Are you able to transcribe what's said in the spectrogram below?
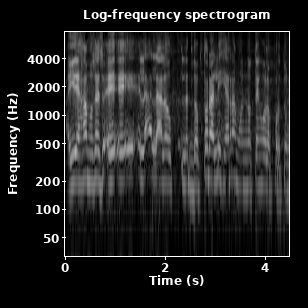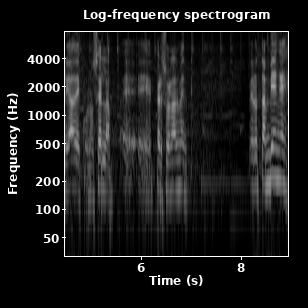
Ahí dejamos eso. Eh, eh, la, la- doctora Ligia Ramos, no tengo la oportunidad de conocerla eh, eh, personalmente, pero también es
